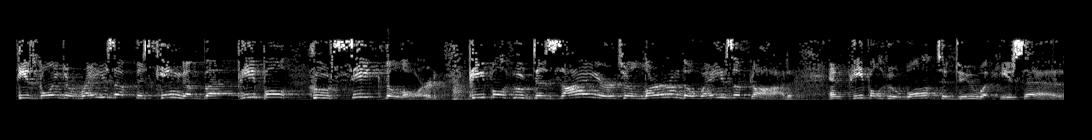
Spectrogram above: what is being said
He's going to raise up this kingdom, but people who seek the Lord, people who desire to learn the ways of God, and people who want to do what He says,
